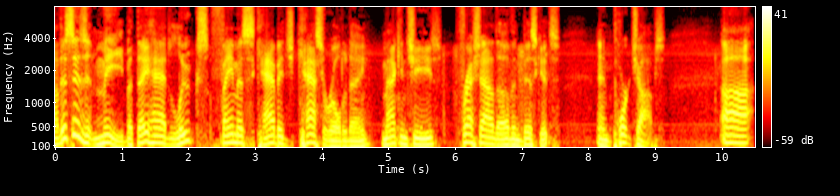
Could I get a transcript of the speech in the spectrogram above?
Now, this isn't me, but they had Luke's famous cabbage casserole today mac and cheese, fresh out of the oven biscuits, and pork chops. Uh,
